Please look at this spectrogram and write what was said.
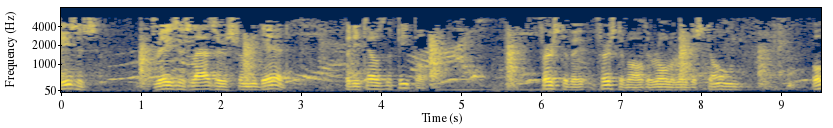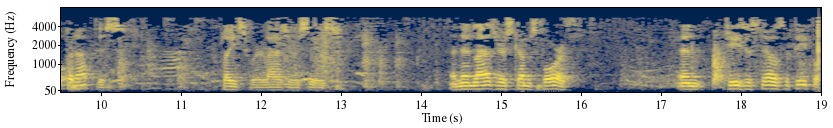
Jesus raises Lazarus from the dead, but he tells the people, first of, it, first of all, to roll away the stone, open up this place where Lazarus is. And then Lazarus comes forth, and Jesus tells the people,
